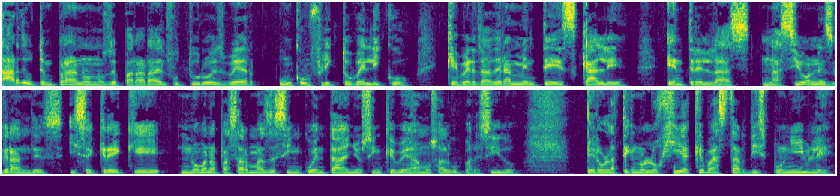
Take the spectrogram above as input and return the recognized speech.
tarde o temprano nos deparará el futuro es ver un conflicto bélico que verdaderamente escale entre las naciones grandes y se cree que no van a pasar más de 50 años sin que veamos algo parecido, pero la tecnología que va a estar disponible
